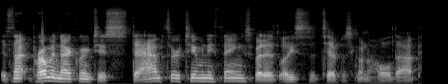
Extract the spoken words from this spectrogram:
it's not probably not going to stab through too many things, but at least the tip is going to hold up.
